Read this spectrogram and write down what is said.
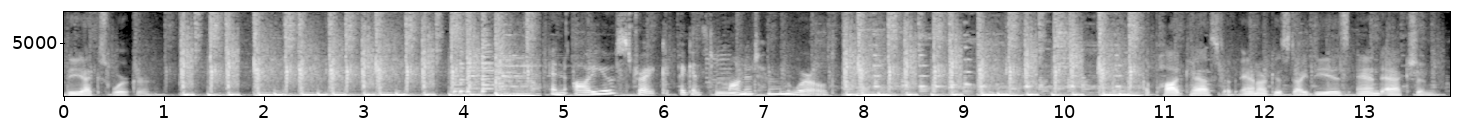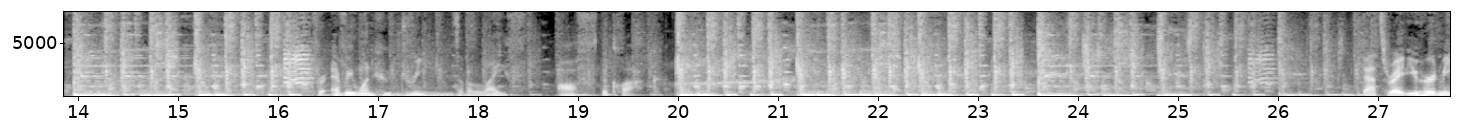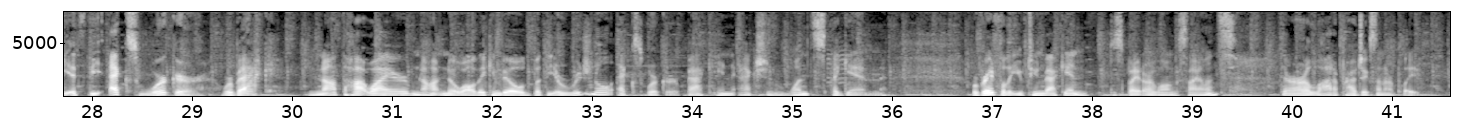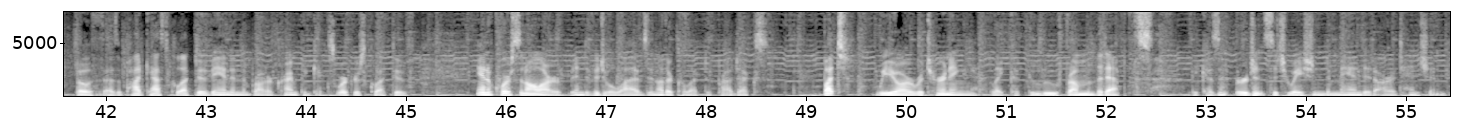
The Ex Worker. An audio strike against a monotone world. A podcast of anarchist ideas and action. For everyone who dreams of a life off the clock. That's right, you heard me. It's the ex worker. We're back. Not the Hotwire, not No Wall They Can Build, but the original ex worker back in action once again. We're grateful that you've tuned back in, despite our long silence. There are a lot of projects on our plate, both as a podcast collective and in the broader CrimethInc Ex-Workers collective, and of course in all our individual lives and other collective projects. But we are returning like Cthulhu from the depths, because an urgent situation demanded our attention.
